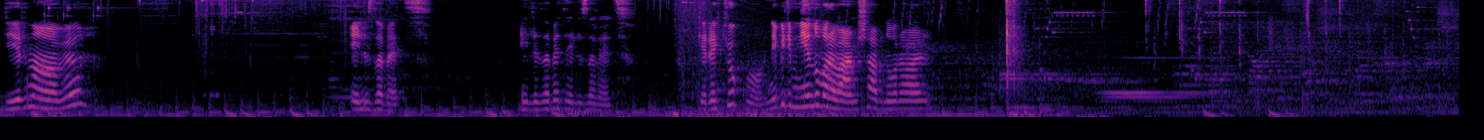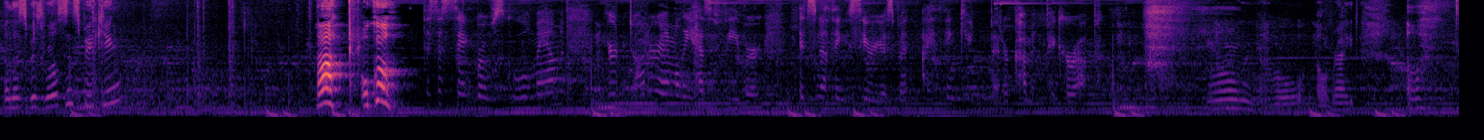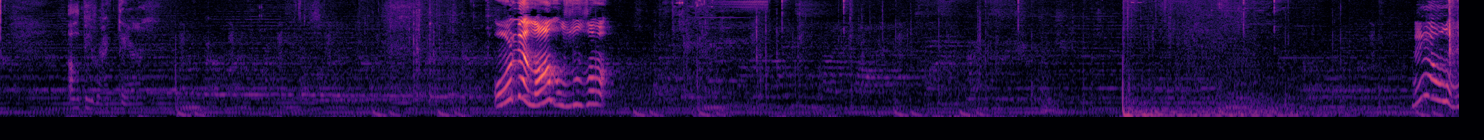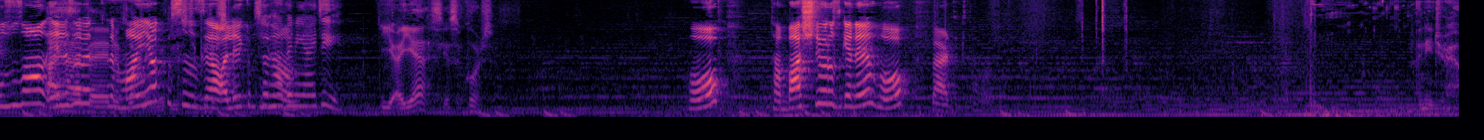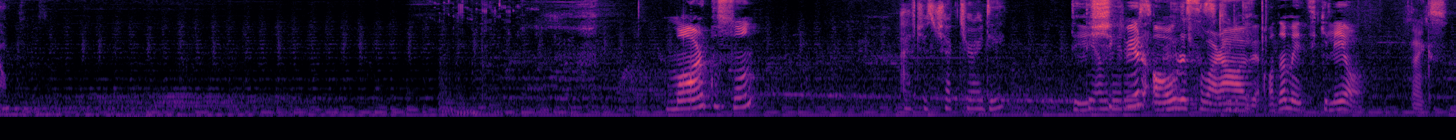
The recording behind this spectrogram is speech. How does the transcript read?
Diğeri abi? Elizabeth. Elizabeth, Elizabeth. Gerek yok mu? Ne bileyim niye numara vermiş abi? Numara ver... Elizabeth Wilson speaking. Ha! Okul! This is St. Rose School, ma'am. Your daughter Emily has a fever. It's nothing serious, but I think you'd better come and pick her up. Oh no. All right. Uh, I'll be right there. O ne lan? Uzun zaman... Have Elizabeth an manyak mısınız ya? Aleyküm selam. any ID? Yeah, yes, yes, of course. Hop. Tam başlıyoruz gene. Hop. Verdik tamam. I need your help. Markus'un I've just checked your ID. değişik bir aurası var abi. Adam etkiliyor. Thanks.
